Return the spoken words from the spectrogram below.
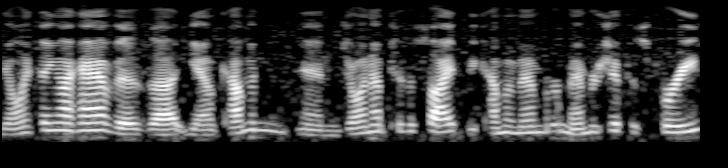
the only thing I have is uh, you know come and, and join up to the site, become a member. Membership is free,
